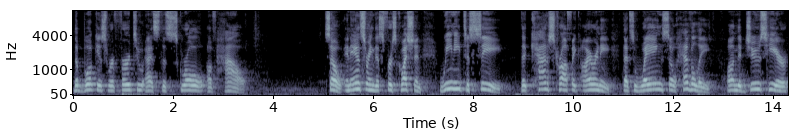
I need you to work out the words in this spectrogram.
the book is referred to as the scroll of how. So, in answering this first question, we need to see the catastrophic irony that's weighing so heavily on the Jews here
